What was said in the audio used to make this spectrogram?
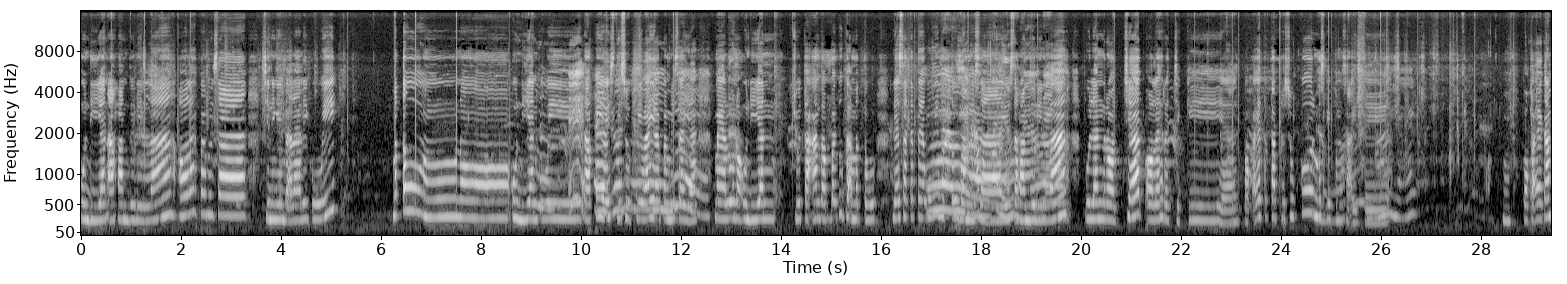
undian alhamdulillah oleh pemirsa. Jenenge Mbak Lali kuwi metu. no undian kuwi. Tapi ya wis disugi wae ya pemirsa ya. Melu no undian jutaan tapi aku gak metu. Dan sakete kuwi metu pemirsa. Ya alhamdulillah bulan Rojab oleh rezeki ya pokoknya tetap bersyukur meskipun saite hmm, pokoknya kan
